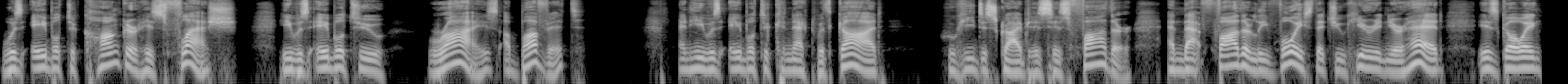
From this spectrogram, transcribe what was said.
was able to conquer his flesh. He was able to rise above it, and he was able to connect with God who he described as his father. And that fatherly voice that you hear in your head is going,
